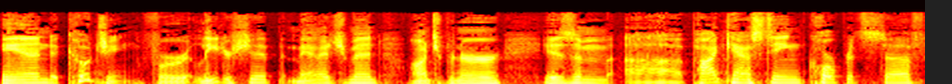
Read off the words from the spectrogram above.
and coaching for leadership, management, entrepreneurism, uh, podcasting, corporate stuff.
